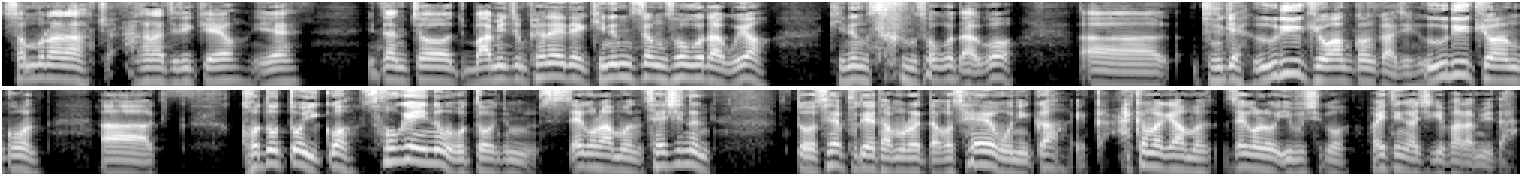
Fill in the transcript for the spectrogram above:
선물 하나 쫙 하나 드릴게요. 예. 일단 저 마음이 좀 편해야 돼. 기능성 속옷하고요. 기능성 속옷하고 어, 두 개 의류 교환권까지 의류 교환권 아 겉옷도 있고 속에 있는 옷도 좀 새 걸로 한번 새시는 또 새 부대에 담으랬다고 새해 오니까 깔끔하게 한번 새 걸로 입으시고 화이팅 하시기 바랍니다.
